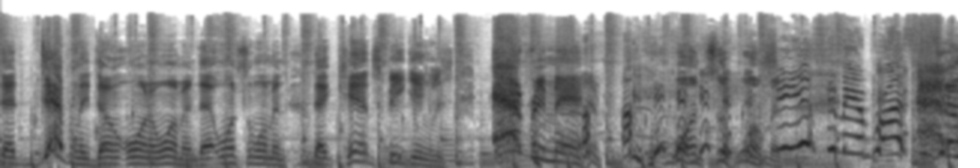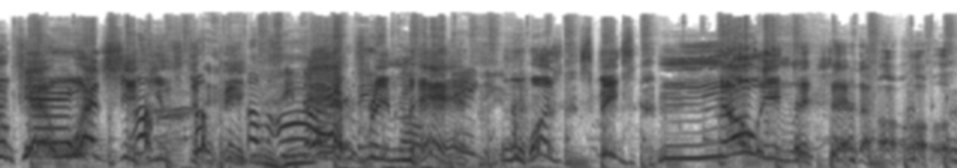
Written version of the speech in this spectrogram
that definitely don't want a woman that wants a woman that can't speak English? Every man wants a woman. She used to be a prostitute. I don't care what she used to be. Every man wants speaks no English at all,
